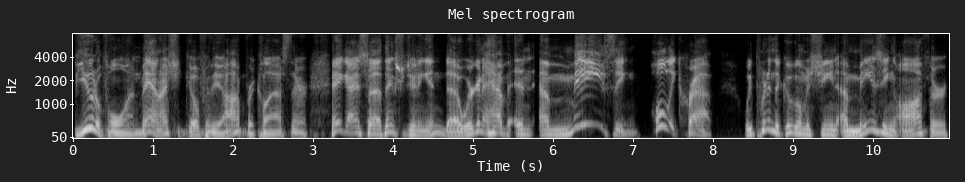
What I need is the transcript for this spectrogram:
beautiful one. Man, I should go for the opera class there. Hey, guys, uh, thanks for tuning in. Uh, we're going to have an amazing, holy crap. We put in the Google machine, amazing author,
